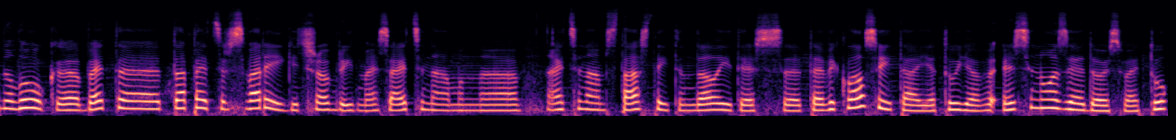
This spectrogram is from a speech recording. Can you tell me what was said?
Nu, lūk, bet eh, tāpēc ir svarīgi šobrīd mēs aicinām un eh, aicinām stāstīt un dalīties eh, tevi klausītāji, ja tu jau esi noziedojis vai tu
